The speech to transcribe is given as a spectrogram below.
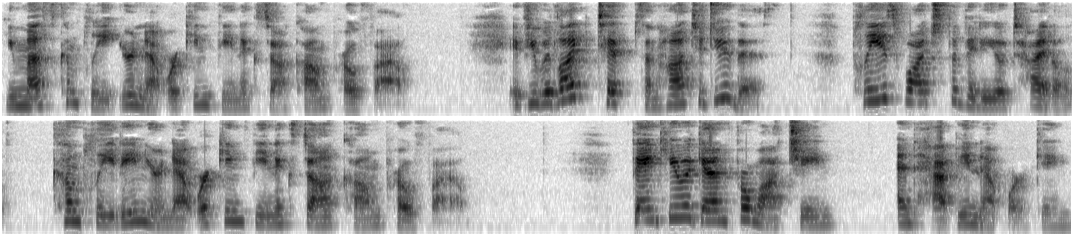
you must complete your networkingphoenix.com profile. If you would like tips on how to do this, please watch the video titled Completing Your networkingphoenix.com profile. Thank you again for watching and happy networking.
